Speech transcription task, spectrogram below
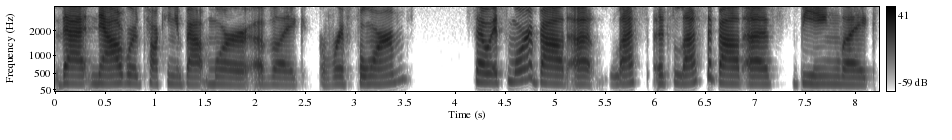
that now we're talking about more of like reform so it's more about uh less it's less about us being like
